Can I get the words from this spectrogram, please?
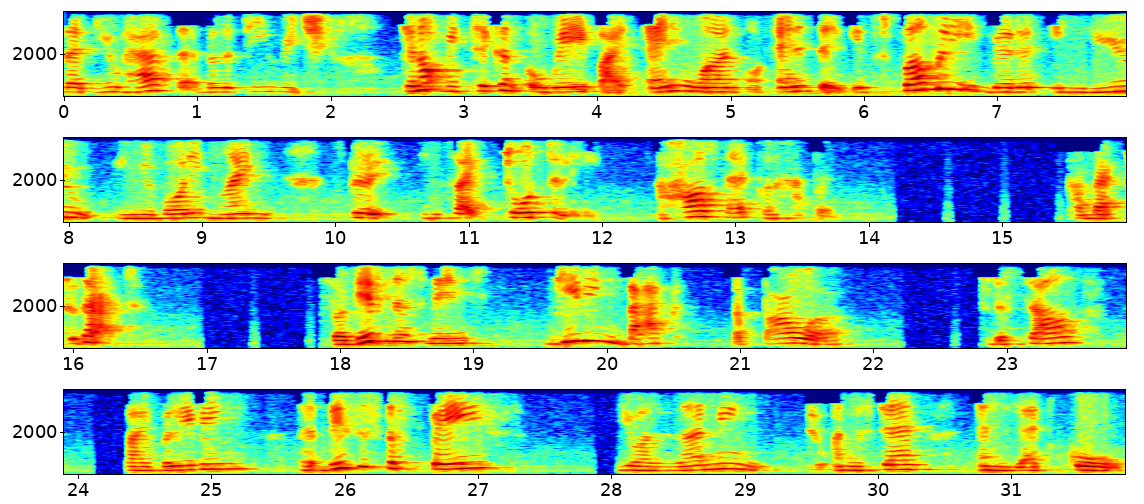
that you have the ability which cannot be taken away by anyone or anything. It's firmly embedded in you, in your body, mind, spirit, inside totally. Now how's that going to happen? Come back to that. Forgiveness means giving back the power to the self by believing that this is the phase you are learning to understand and let go.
